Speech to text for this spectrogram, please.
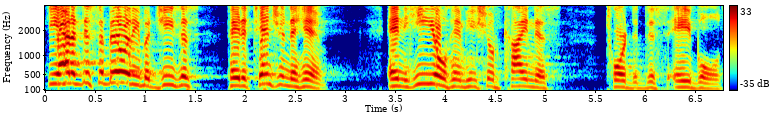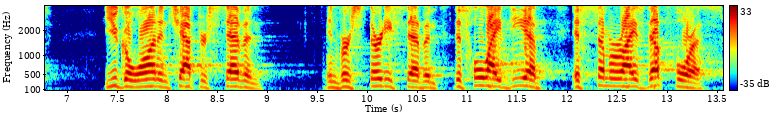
he had a disability, but Jesus paid attention to him and healed him. He showed kindness toward the disabled. You go on in chapter 7, in verse 37, this whole idea is summarized up for us.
